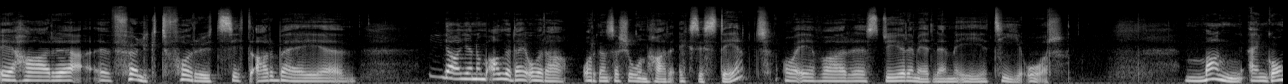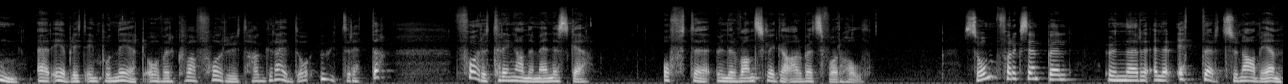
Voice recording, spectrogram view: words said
Jeg har eh, fulgt forut sitt arbeid eh, ja, gjennom alle de åra organisasjonen har eksistert, og jeg var styremedlem i ti år. Mang en gang er jeg blitt imponert over hva Forut har greid å utrette for trengende mennesker ofte under vanskelige arbeidsforhold. Som f.eks. under eller etter tsunamien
